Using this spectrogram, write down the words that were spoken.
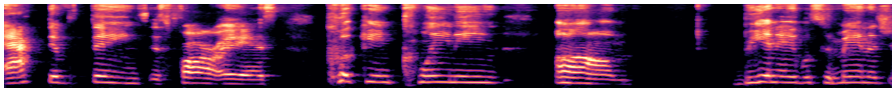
active things as far as cooking, cleaning, um, being able to manage,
